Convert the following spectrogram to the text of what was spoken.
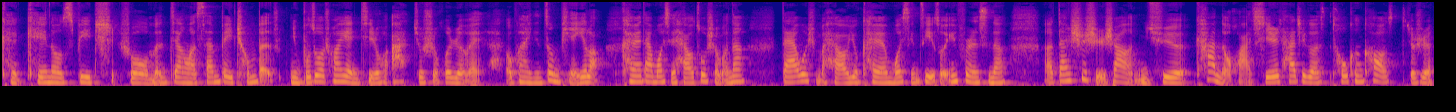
Keynote Speech，说我们降了三倍成本。你不做创业，你其实会啊，就是会认为 OpenAI 已经这么便宜了，开源大模型还要做什么呢？大家为什么还要用开源模型自己做 inference 呢？呃，但事实上你去看的话，其实它这个 token cost 就是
